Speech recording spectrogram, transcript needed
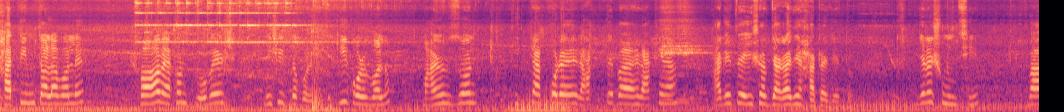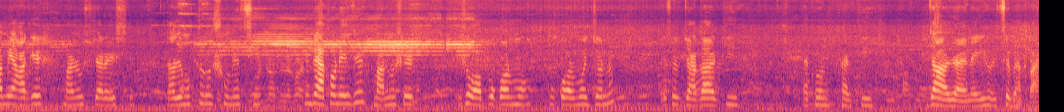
ছাতিমতলা বলে। সব এখন প্রবেশ নিষিদ্ধ করে দিচ্ছে কী করবে বলো? মানুষজন ঠিকঠাক করে রাখতে পারে রাখে না। আগে তো এইসব জায়গা দিয়ে হাঁটা যেত। যেটা শুনছি বা আমি আগে মানুষ যারা এসছে, তাদের মুখ থেকে শুনেছি। কিন্তু এখন এই যে মানুষের এসব অপকর্ম, কুকর্মের জন্য এসব জায়গা আর কি এখন আর কি যাওয়া যায় না। এই হচ্ছে ব্যাপার।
